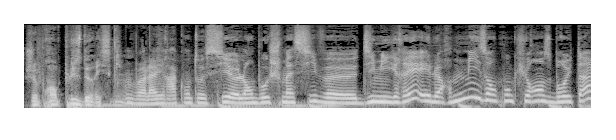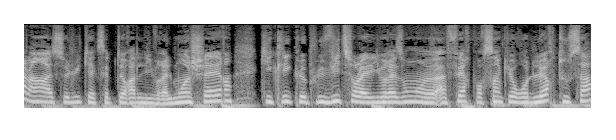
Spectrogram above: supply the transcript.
je prends plus de risques. Voilà, il raconte aussi euh, l'embauche massive euh, d'immigrés et leur mise en concurrence brutale hein, à celui qui acceptera de livrer le moins cher, qui clique le plus vite sur la livraison euh, à faire pour 5 euros de l'heure, tout ça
